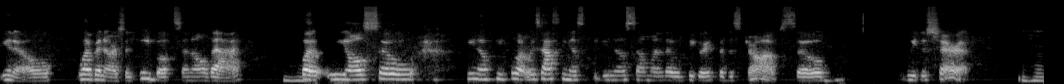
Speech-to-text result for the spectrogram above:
you know webinars and ebooks and all that. Mm-hmm. But we also you know, people are always asking us, do you know someone that would be great for this job? So mm-hmm. we just share it. Mm-hmm.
